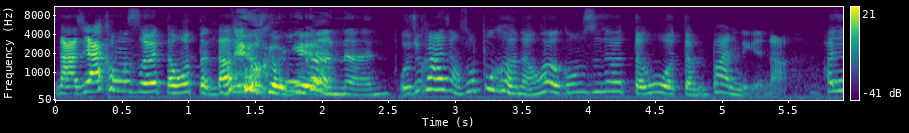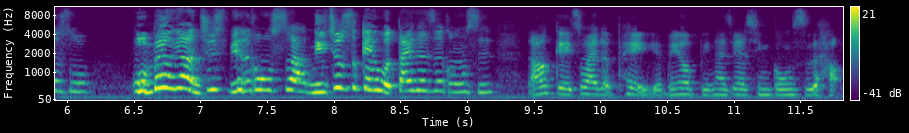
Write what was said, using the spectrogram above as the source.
哪家公司会等我等到六个月？不可能！我就跟他讲说，不可能会有公司会等我等半年啊。他就说，我没有要你去别的公司啊，你就是给我待在这公司，然后给出来的配也没有比那家新公司好。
